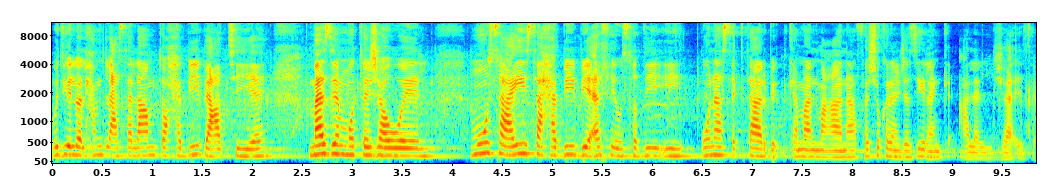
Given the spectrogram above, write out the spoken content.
ودي له الحمد لله على سلامته. حبيبي عطية مازن متجول. موسى عيسى حبيبي أخي وصديقي وناس كتار كمان معنا فشكرا جزيلا على الجائزة.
